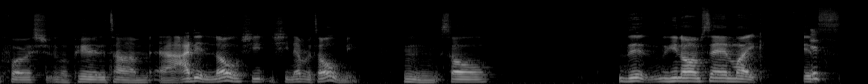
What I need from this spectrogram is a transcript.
for a, period of time. I didn't know. She she never told me. Hmm. So, the you know what I'm saying like it's, it's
